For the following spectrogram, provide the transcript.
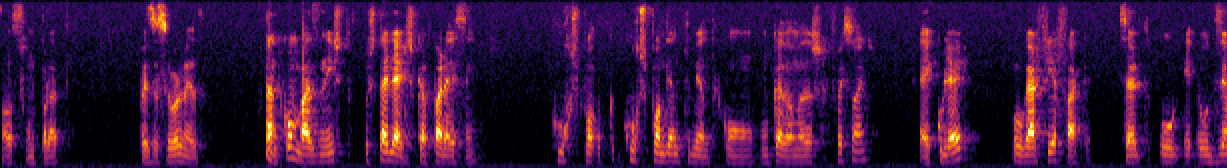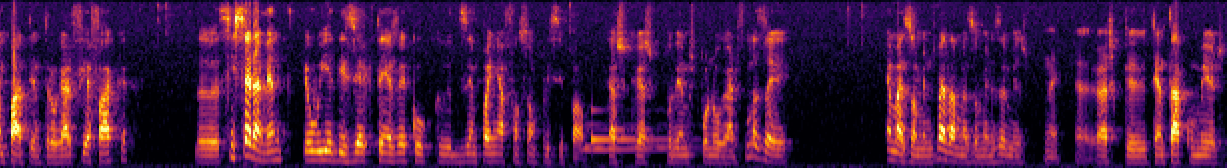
ou o segundo prato, depois a sobremesa. Portanto, com base nisto, os talheres que aparecem correspondentemente com, com cada uma das refeições é a colher, o garfo e a faca, certo? O, o desempate entre o garfo e a faca, uh, sinceramente, eu ia dizer que tem a ver com o que desempenha a função principal, que acho que, acho que podemos pôr no garfo, mas é, é mais ou menos, vai dar mais ou menos a mesmo, né? Uh, acho que tentar comer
